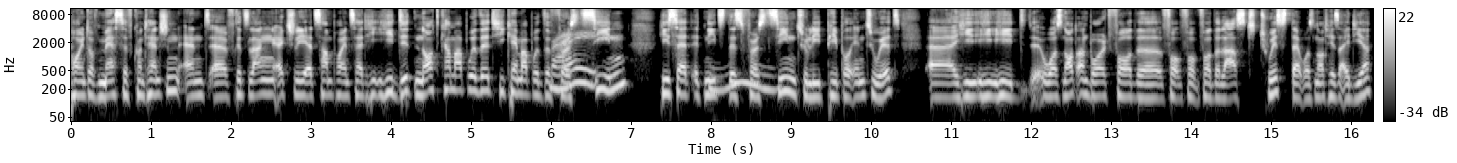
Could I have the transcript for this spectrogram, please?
point of massive contention, and uh, Fritz Lang actually at some point said he he did not come up with it. He came up with the right. first scene. He said it needs mm. this first scene to lead people into it. Uh, he, he he was not on board for the for, for for the last twist. That was not his idea.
